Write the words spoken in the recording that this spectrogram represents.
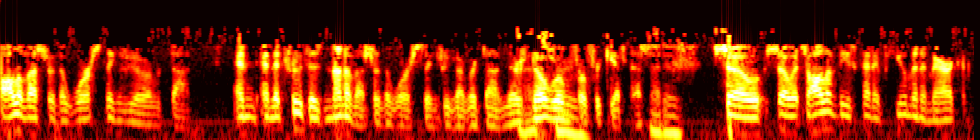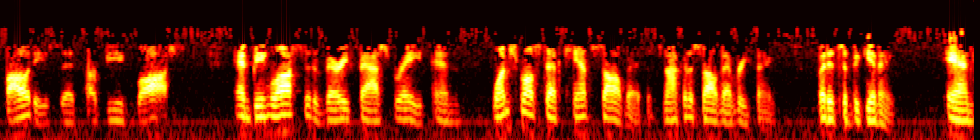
all of us are the worst things we've ever done. And and the truth is, none of us are the worst things we've ever done. There's That's no room true. for forgiveness. That is. So so it's all of these kind of human American qualities that are being lost and being lost at a very fast rate. And one small step can't solve it. It's not going to solve everything, but it's a beginning. And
